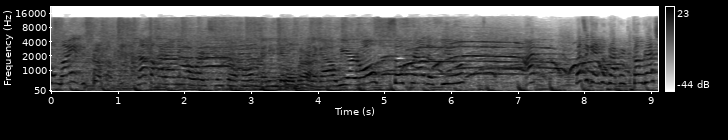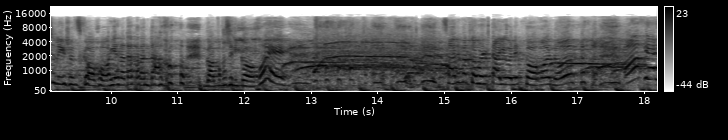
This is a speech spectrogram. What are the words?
Oh my! Napakaraming awards din to ako. Ang Galing-galing talaga. We are all so proud of you. Congratulations, Coco. Ayan, natataranta ako. Gwapo kasi ni Coco eh. Sana magka-work tayo ulit, Coco, no? okay!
